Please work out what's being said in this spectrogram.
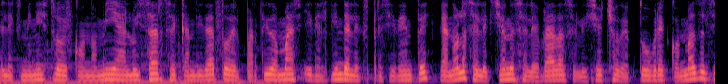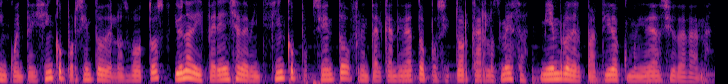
El exministro de Economía, Luis Arce, candidato del partido Más y del fin del expresidente, ganó las elecciones celebradas el 18 de octubre con más del 55% de los votos y una diferencia de 25% frente al candidato opositor Carlos Mesa, miembro del Partido Comunidad Ciudadana.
